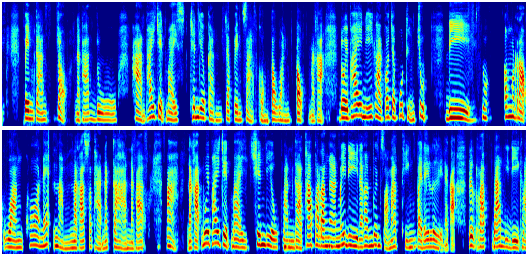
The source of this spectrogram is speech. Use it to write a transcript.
ษเป็นการเจาะนะคะ ดูผ่านไพ่7ใบเช่นเดียวกันจะเป็นศาสตร์ของตะวันตกนะคะ โดยไพ่นี้ค่ะก็จะพูดถึงจุดดีจุด ต้องระวังข้อแนะนำนะคะ สถานการณ์นะคะอานะคะ ด้วยไพ่ 7 ใบเช่นเดียวกันค่ะ ถ้าพลังงานไม่ดีนะคะ เพื่อนๆสามารถทิ้งไปได้เลยนะคะ เลือกรับด้านดีๆ ค่ะ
